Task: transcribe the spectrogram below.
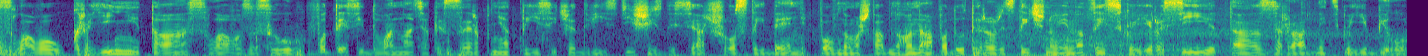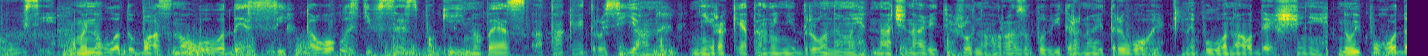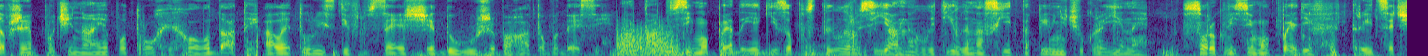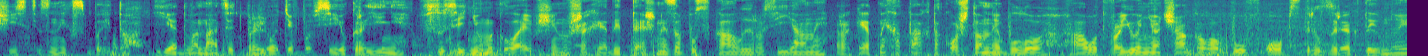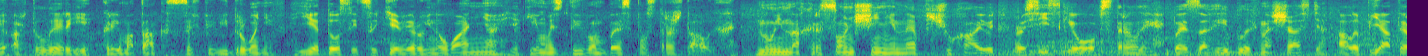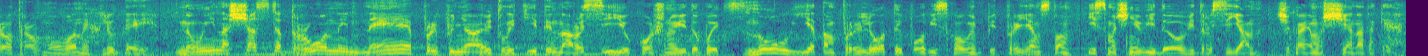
life. Слава Україні та слава ЗСУ. В Одесі 12 серпня 1266 день повномасштабного нападу терористичної нацистської Росії та зрадницької Білорусі. Минула доба знову в Одесі та області все спокійно, без атак від росіян, ні ракетами, ні дронами, наче навіть жодного разу повітряної тривоги не було на Одещині. Ну і погода вже починає потрохи холодати, але туристів все ще дуже багато в Одесі. А так, всі мопеди, які запустили росіяни, летіли на схід та північ України. 48 мопедів, 36 з них збито. Є 12 прильотів по всій Україні. В сусідню Миколаївщину шахеди теж не запускали росіяни. Ракетних атак також там не було. А от в районі Очакова був обстріл з реактивної артилерії, крім атак з fpv дронів. Є досить суттєві руйнування, якимось дивом без постраждалих. Ну і на Херсонщині не вщухають російські обстріли без загиблих, на щастя, але п'ятеро травмованих людей. Ну і на щастя, дрони не припиняють летіти на Росію кожної доби. Знову є там прильоти по військовим підприємствам і смачні відео від росіян. Чекаємо ще на таке.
